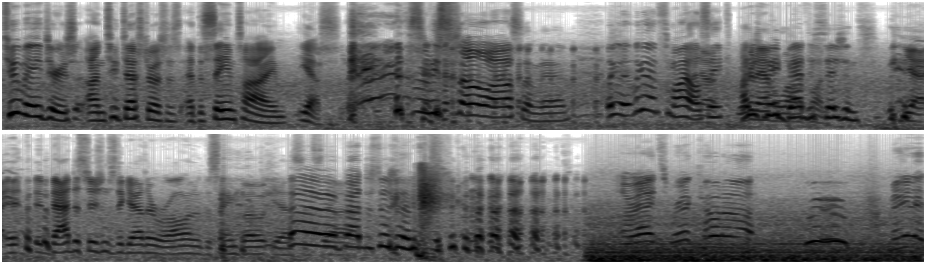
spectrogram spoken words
two majors on two Testarossas at the same time. Yes, this would be so awesome, man. Look at look at that smile. I. See, We're I just made bad decisions. Yeah, it, it, bad decisions together. We're all in the same boat. Yes. Hey, uh, bad decision. All right, so we're at COTA. Woo! Made it.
